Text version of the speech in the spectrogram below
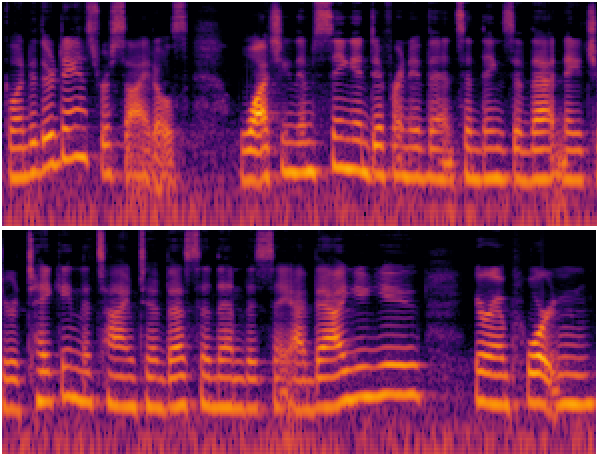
going to their dance recitals, watching them sing in different events and things of that nature, taking the time to invest in them to say, I value you, you're important,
